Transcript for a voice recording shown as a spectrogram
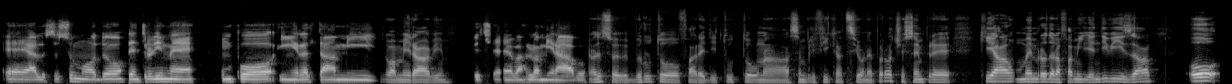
eh, allo stesso modo dentro di me un po' in realtà mi... Lo ammiravi? piaceva, lo ammiravo. Adesso è brutto fare di tutto una semplificazione, però c'è sempre chi ha un membro della famiglia in divisa o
